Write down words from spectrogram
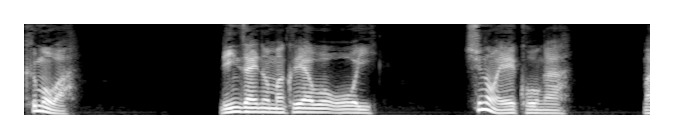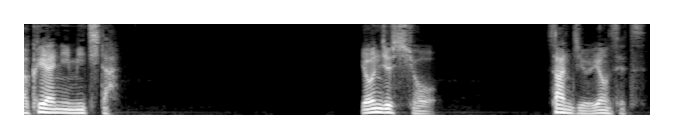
雲は臨在の幕屋を覆い主の栄光が幕屋に満ちた。四十章、三十四節。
